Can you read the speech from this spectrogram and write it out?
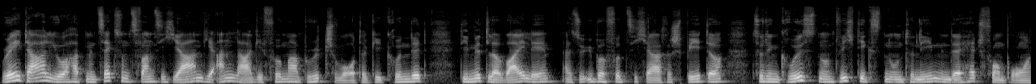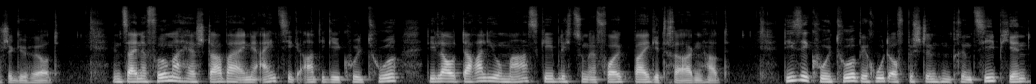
Ray Dalio hat mit 26 Jahren die Anlagefirma Bridgewater gegründet, die mittlerweile, also über 40 Jahre später, zu den größten und wichtigsten Unternehmen in der Hedgefondsbranche gehört. In seiner Firma herrscht dabei eine einzigartige Kultur, die laut Dalio maßgeblich zum Erfolg beigetragen hat. Diese Kultur beruht auf bestimmten Prinzipien,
